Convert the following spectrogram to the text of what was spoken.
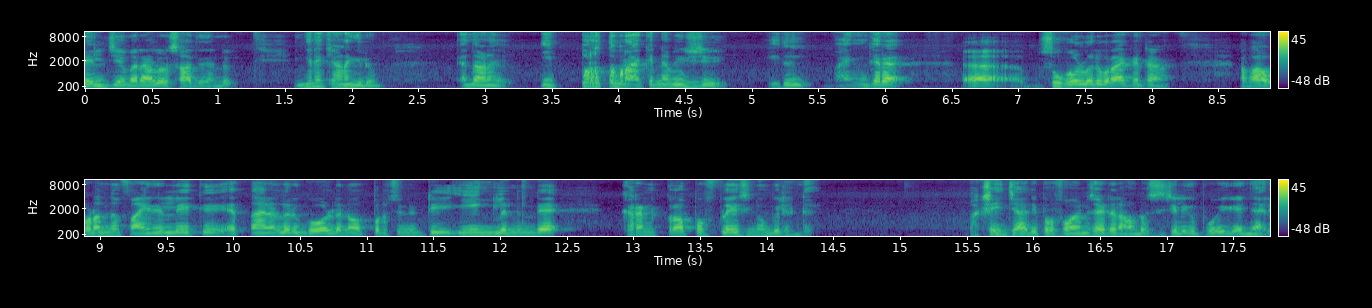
ബെൽജിയം വരാനുള്ള ഒരു സാധ്യതയുണ്ട്. ഇങ്ങനെയൊക്കെ ആണെങ്കിലും എന്താണ് ഇപ്പുറത്തെ ബ്രാക്കറ്റിനെ അപേക്ഷിച്ച് ഇത് ഭയങ്കര സുഖമുള്ളൊരു ബ്രാക്കറ്റാണ് അപ്പോൾ അവിടെ നിന്ന് ഫൈനലിലേക്ക് എത്താനുള്ളൊരു ഗോൾഡൻ ഓപ്പർച്യൂണിറ്റി ഈ ഇംഗ്ലണ്ടിന്റെ കറണ്ട് ക്രോപ്പ് ഓഫ് പ്ലേസിന് മുമ്പിലുണ്ട്. പക്ഷേ ഇജാതി പെർഫോമൻസ് ആയിട്ട് റൗണ്ട് ഓഫ് സിക്സ്റ്റിലേക്ക് പോയി കഴിഞ്ഞാൽ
